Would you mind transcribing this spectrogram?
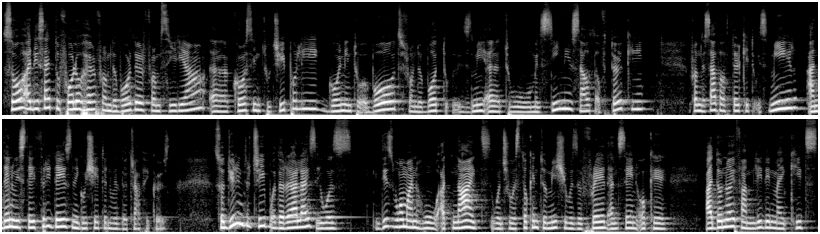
So I decided to follow her from the border from Syria, uh, crossing to Tripoli, going into a boat, from the boat to, Izmir, uh, to Mersinni, south of Turkey, from the south of Turkey to Izmir, and then we stayed three days negotiating with the traffickers. So during the trip, what I realized, it was this woman who at night, when she was talking to me, she was afraid and saying, okay, I don't know if I'm leading my kids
